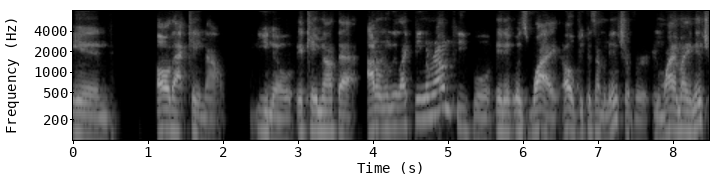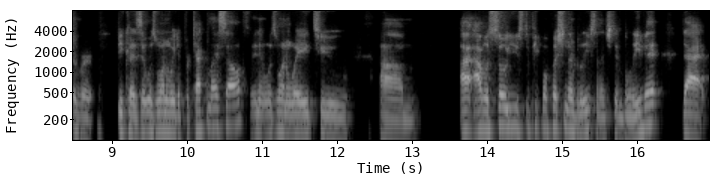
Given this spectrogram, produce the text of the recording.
and all that came out. You know, it came out that I don't really like being around people. And it was why? Oh, because I'm an introvert. And why am I an introvert? Because it was one way to protect myself. And it was one way to, um, I, I was so used to people pushing their beliefs and I just didn't believe it that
